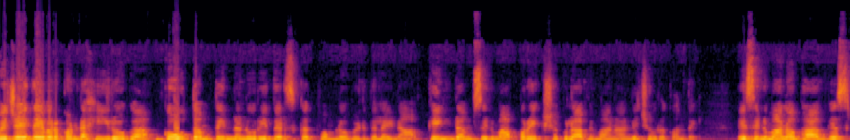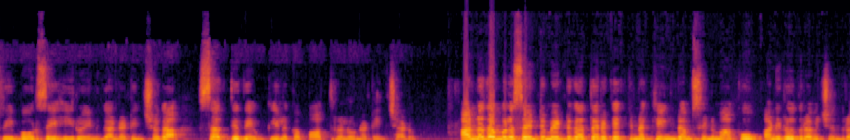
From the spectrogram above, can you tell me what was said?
విజయ్ దేవరకొండ హీరోగా గౌతమ్ తిన్ననూరి దర్శకత్వంలో విడుదలైన కింగ్డమ్ సినిమా ప్రేక్షకుల అభిమానాన్ని చూరకొంది. ఈ సినిమాలో భాగ్యశ్రీ బోర్సే హీరోయిన్గా నటించగా సత్యదేవ్ కీలక పాత్రలో నటించాడు. అన్నదమ్ముల సెంటిమెంట్గా తెరకెక్కిన కింగ్డమ్ సినిమాకు అనిరుద్ రవిచంద్ర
